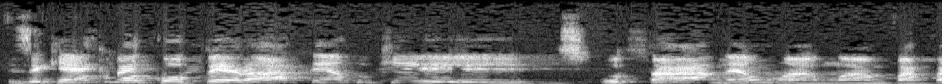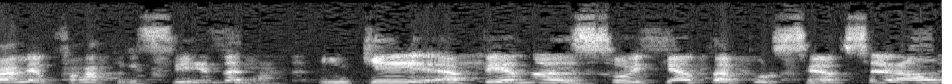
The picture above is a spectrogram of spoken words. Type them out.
Quer dizer, quem é que vai cooperar tendo que disputar né, uma, uma batalha fratricida em que apenas 80% serão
